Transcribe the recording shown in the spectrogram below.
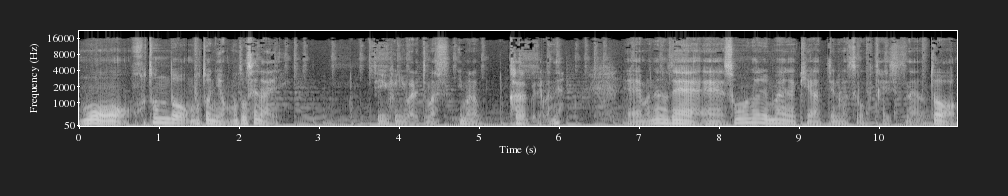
もうほとんど元には戻せないっていうふうに言われてます。今の科学ではね、えー、まあ、なので、えー、そうなる前のケアっていうのがすごく大切なのと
